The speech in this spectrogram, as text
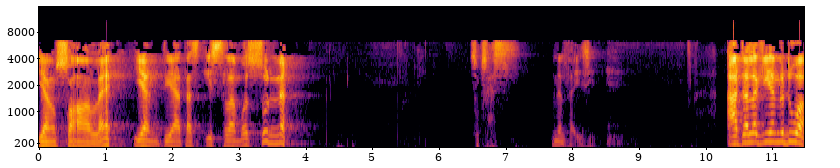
yang saleh, yang di atas Islam was sunnah. Sukses. Minal faizin. Ada lagi yang kedua.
